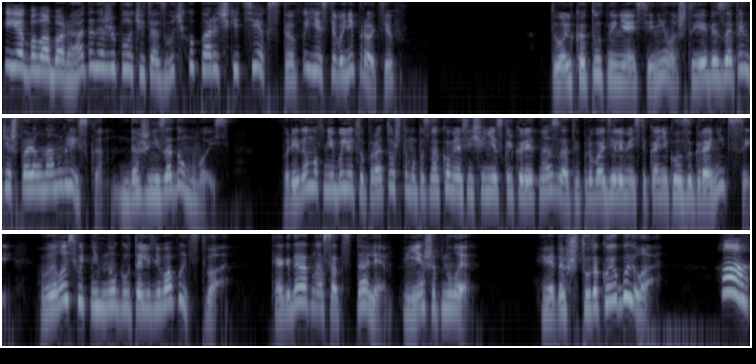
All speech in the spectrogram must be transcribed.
Я была бы рада даже получить озвучку парочки текстов, если вы не против». Только тут меня осенило, что я без запинки шпарил на английском, даже не задумываясь. Придумав небылицу про то, что мы познакомились еще несколько лет назад и проводили вместе каникулы за границей, удалось хоть немного утолить любопытство. Когда от нас отстали, я шепнул Энн. «Это что такое было?» «А,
